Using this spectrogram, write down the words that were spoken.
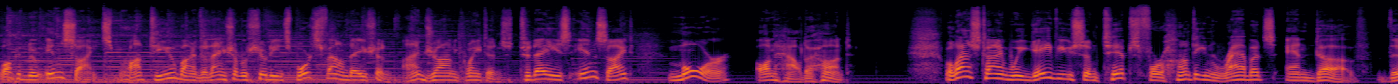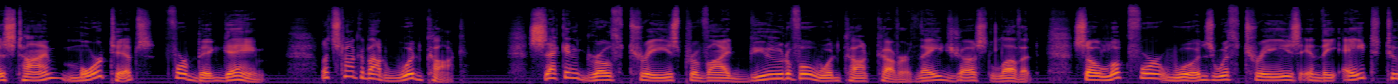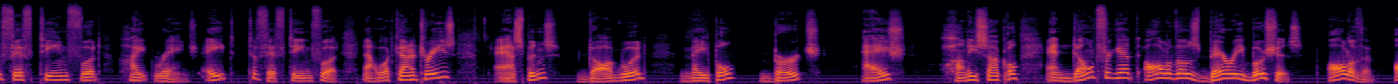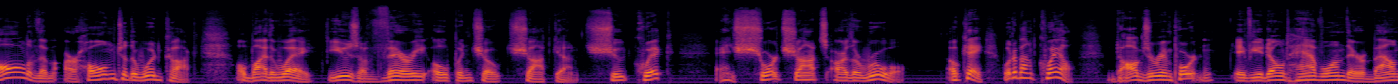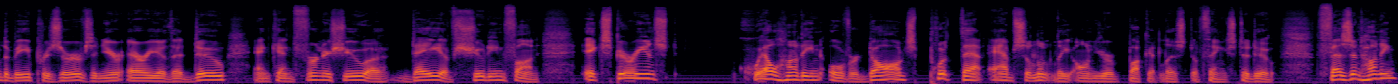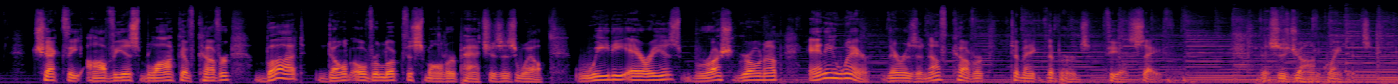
Welcome to Insights, brought to you by the National Shooting Sports Foundation. I'm John Quaintance. Today's insight more on how to hunt. Well, last time we gave you some tips for hunting rabbits and dove. This time, more tips for big game. Let's talk about woodcock. Second growth trees provide beautiful woodcock cover. They just love it. So look for woods with trees in the 8 to 15 foot height range. 8 to 15 foot. Now, what kind of trees? Aspens, dogwood, maple, birch, ash, honeysuckle, and don't forget all of those berry bushes. All of them. All of them are home to the woodcock. Oh, by the way, use a very open choked shotgun. Shoot quick and short shots are the rule. Okay, what about quail? Dogs are important. If you don't have one, there are bound to be preserves in your area that do and can furnish you a day of shooting fun. Experienced quail hunting over dogs, put that absolutely on your bucket list of things to do. Pheasant hunting, check the obvious block of cover, but don't overlook the smaller patches as well. Weedy areas, brush grown up, anywhere there is enough cover to make the birds feel safe. This is John Quaintance.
